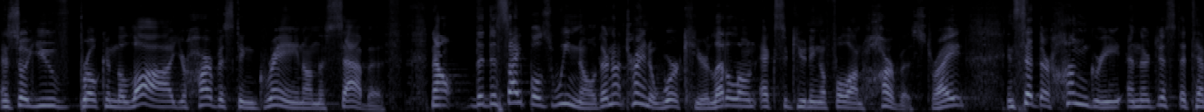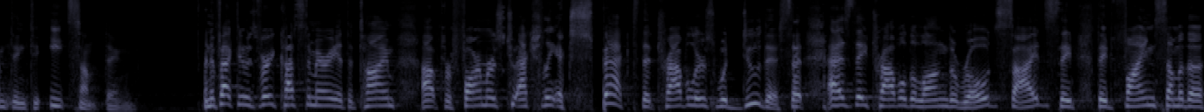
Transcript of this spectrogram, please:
And so you've broken the law. You're harvesting grain on the Sabbath. Now, the disciples, we know, they're not trying to work here, let alone executing a full on harvest, right? Instead, they're hungry and they're just attempting to eat something. And in fact, it was very customary at the time uh, for farmers to actually expect that travelers would do this, that as they traveled along the roadsides, they'd, they'd find some of the,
